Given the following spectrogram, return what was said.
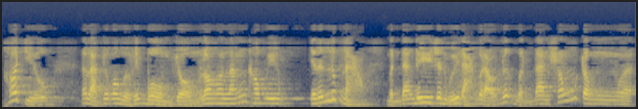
khó chịu, nó làm cho con người phải bồn chồn, lo lắng, không yên cho đến lúc nào mình đang đi trên quỹ đạo của đạo đức, mình đang sống trong ờ,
